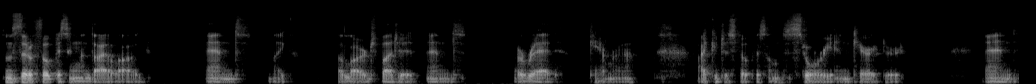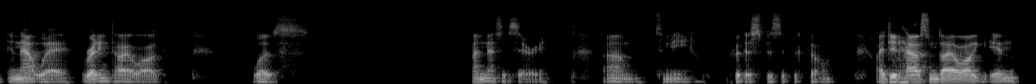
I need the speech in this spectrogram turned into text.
So instead of focusing on dialogue and like a large budget and a red camera, I could just focus on story and character. And in that way, writing dialogue was unnecessary um, to me for this specific film. I did have some dialogue in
